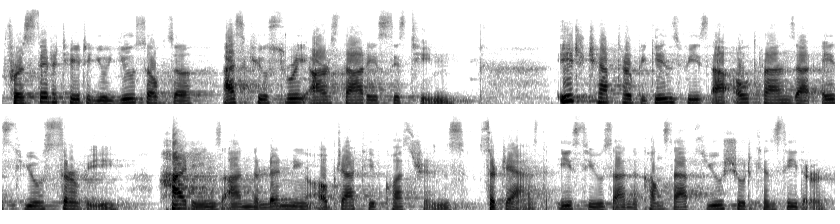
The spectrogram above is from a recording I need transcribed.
facilitate your use of the SQ3R study system. Each chapter begins with an outline that is your survey. Headings and learning objective questions suggest issues and concepts you should consider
